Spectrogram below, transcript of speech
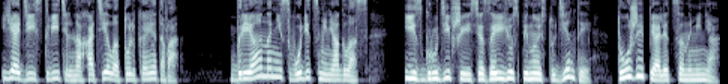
Я действительно хотела только этого. Бриана не сводит с меня глаз. И сгрудившиеся за ее спиной студенты тоже пялятся на меня.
